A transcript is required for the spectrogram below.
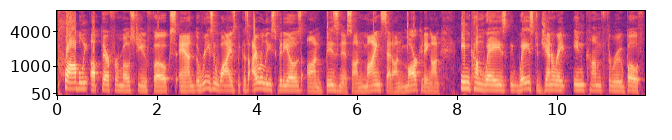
probably up there for most of you folks. And the reason why is because I release videos on business, on mindset, on marketing, on income ways, ways to generate income through both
